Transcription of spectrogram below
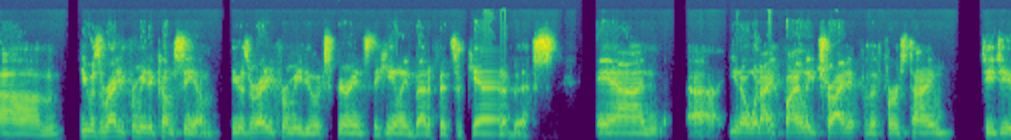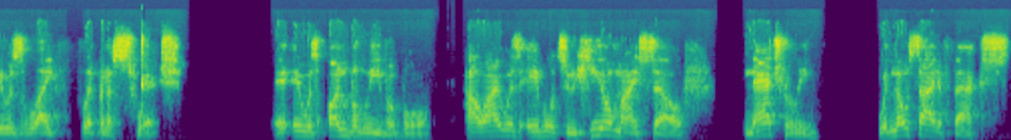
um, he was ready for me to come see him. He was ready for me to experience the healing benefits of cannabis. And, uh, you know, when I finally tried it for the first time, TG, it was like flipping a switch. It, it was unbelievable how I was able to heal myself naturally with no side effects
